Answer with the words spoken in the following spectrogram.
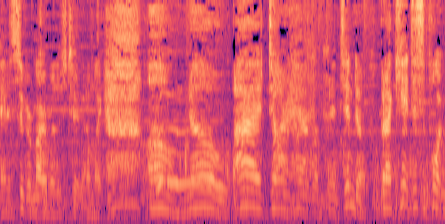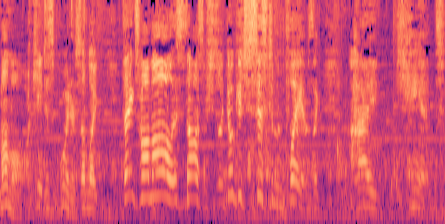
and it's Super Mario Brothers 2, and I'm like, oh no, I don't have a Nintendo, but I can't disappoint Mama. I can't disappoint her. So I'm like, thanks, Mama. This is awesome. She's like, go get your system and play it. I was like, I can't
